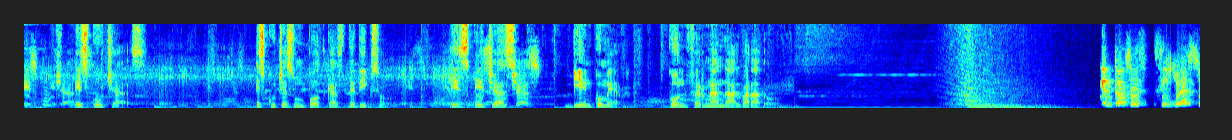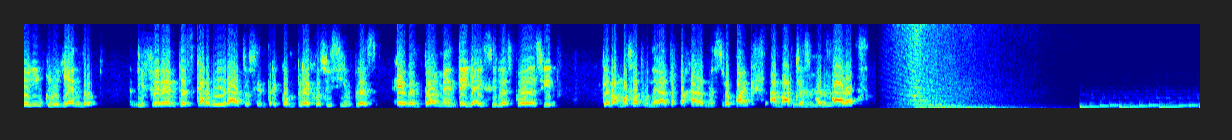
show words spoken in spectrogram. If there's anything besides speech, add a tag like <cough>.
Escuchas. Escuchas. Escuchas un podcast de Dixo. Escuchas, Escuchas Bien Comer con Fernanda Alvarado. Entonces, si yo estoy incluyendo diferentes carbohidratos entre complejos y simples, eventualmente, y ahí sí les puedo decir que vamos a poner a trabajar a nuestro páncreas a marchas forzadas.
